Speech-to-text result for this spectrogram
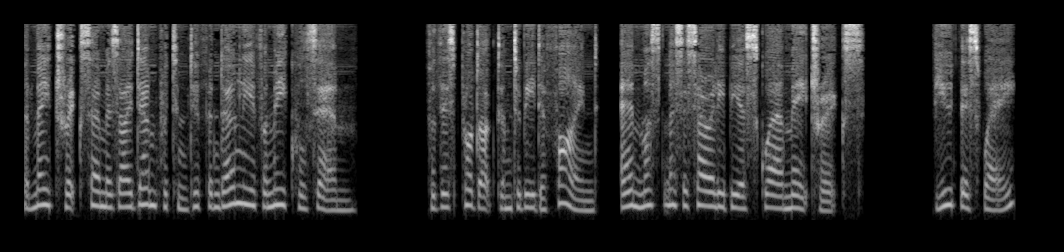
the matrix M is idempotent if and only if M equals M. For this product M to be defined, M must necessarily be a square matrix. Viewed this way,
